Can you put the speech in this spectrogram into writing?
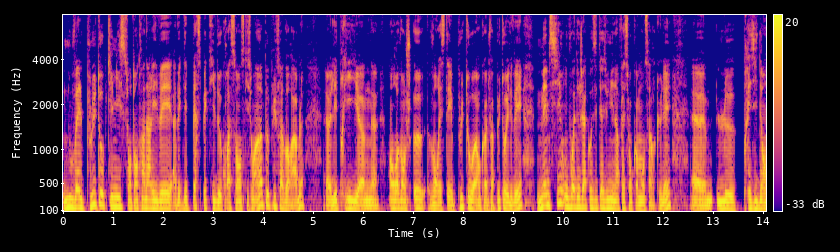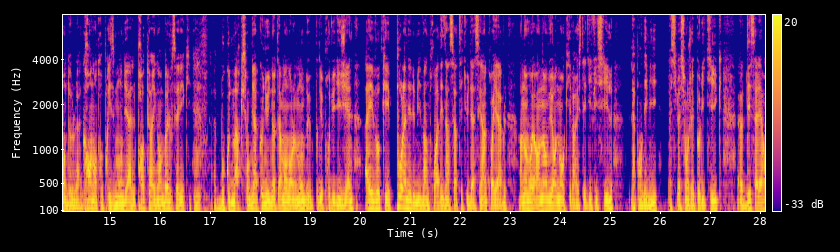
Nouvelles plutôt optimistes sont en train d'arriver avec des perspectives de croissance qui sont un peu plus favorables. Euh, les prix, euh, en revanche, eux, vont rester plutôt, encore une fois, plutôt élevés, même si on voit déjà qu'aux États-Unis, l'inflation commence à reculer. Euh, le président de la grande entreprise mondiale, Procter Gamble, vous savez, qui, mmh. beaucoup de marques qui sont bien connues, notamment dans le monde des produits d'hygiène, a évoqué pour l'année 2023 des incertitudes assez incroyables, un, un environnement qui va rester difficile, la pandémie, la situation géopolitique, des salaires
